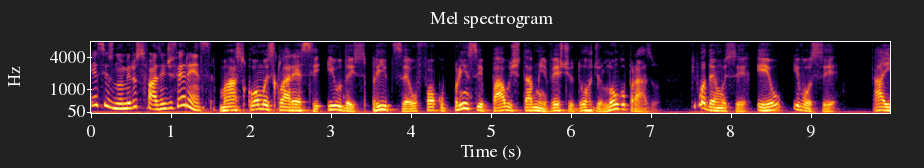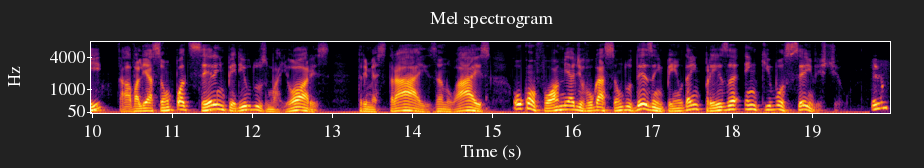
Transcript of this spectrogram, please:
esses números fazem diferença. Mas, como esclarece Hilda Spritzer, o foco principal está no investidor de longo prazo, que podemos ser eu e você. Aí, a avaliação pode ser em períodos maiores, trimestrais, anuais ou conforme a divulgação do desempenho da empresa em que você investiu. Ele não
